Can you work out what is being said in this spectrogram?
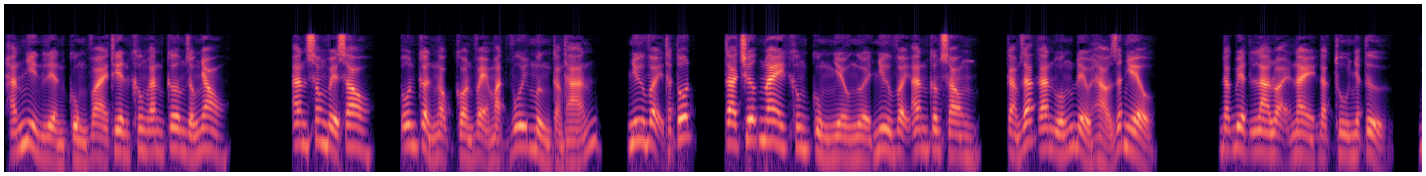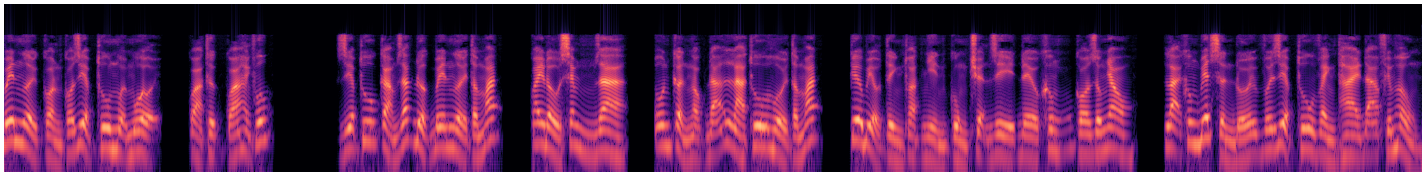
hắn nhìn liền cùng vài thiên không ăn cơm giống nhau. Ăn xong về sau, ôn cẩn ngọc còn vẻ mặt vui mừng cảm thán, như vậy thật tốt, ta trước nay không cùng nhiều người như vậy ăn cơm xong, cảm giác ăn uống đều hảo rất nhiều. Đặc biệt là loại này đặc thù nhật tử, bên người còn có Diệp Thu muội muội, quả thực quá hạnh phúc. Diệp Thu cảm giác được bên người tầm mắt, quay đầu xem ra, ôn cẩn ngọc đã là thu hồi tầm mắt, tiêu biểu tình thoạt nhìn cùng chuyện gì đều không có giống nhau, lại không biết sần đối với Diệp Thu vành thai đã phím hồng.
